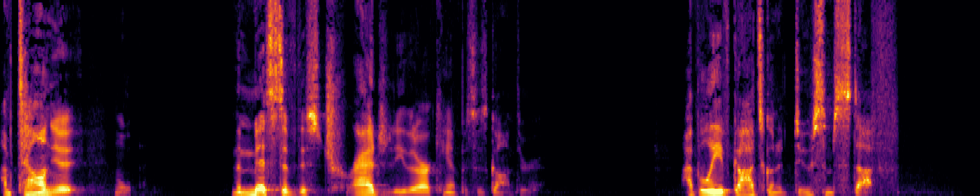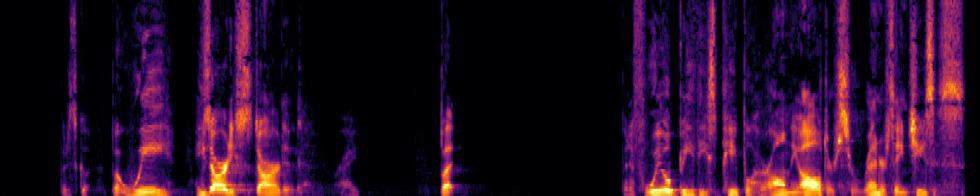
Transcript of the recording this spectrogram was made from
I'm telling you, in the midst of this tragedy that our campus has gone through, I believe God's going to do some stuff. But, it's go- but we, He's already started, right? But, but if we'll be these people who are on the altar, surrender, saying, Jesus,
